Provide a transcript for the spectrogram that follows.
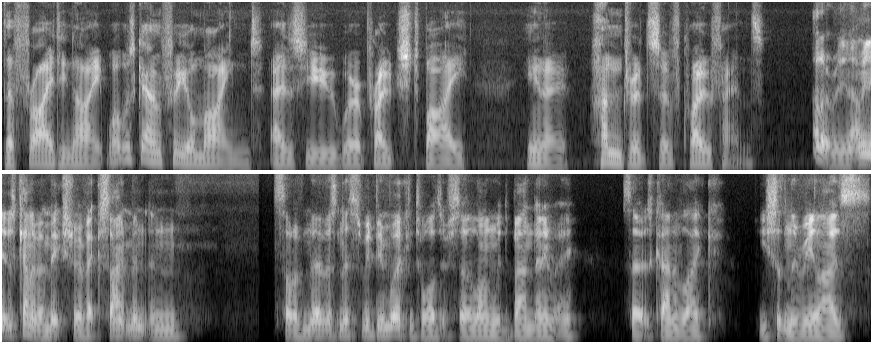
the Friday night, what was going through your mind as you were approached by, you know, hundreds of Quo fans? I don't really know. I mean, it was kind of a mixture of excitement and sort of nervousness. We'd been working towards it for so long with the band anyway. So it was kind of like you suddenly realize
